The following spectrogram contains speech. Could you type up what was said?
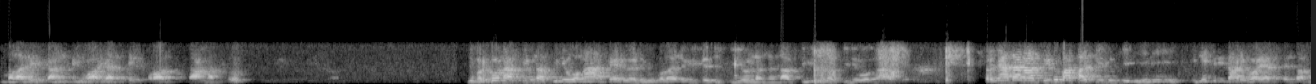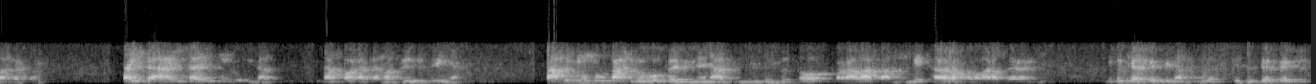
melahirkan riwayat ekor tamat tuh Ya mergo nabi nabi ini wong akeh, lha niku mulai ning jadi dan nabi nabi ini wong akeh. Ternyata nabi itu pas haji itu gini, ini ini cerita riwayat dan tambah. Sayyidah Aisyah itu ngikutin nabi, kita sepakat sama beliau istrinya. Tapi sing tukang gowo banyune nabi sing beto peralatan ini harus sama Arab darah. Itu Jabir bin Abdullah, itu Jabir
